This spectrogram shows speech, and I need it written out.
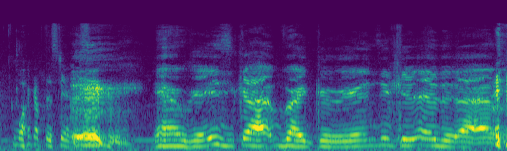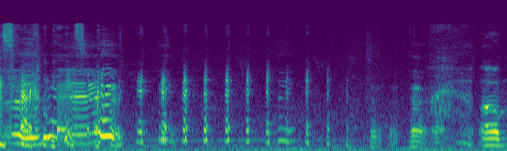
walk up the stairs. yeah, okay, he's got careers. You can edit out. Exactly, exactly. um,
